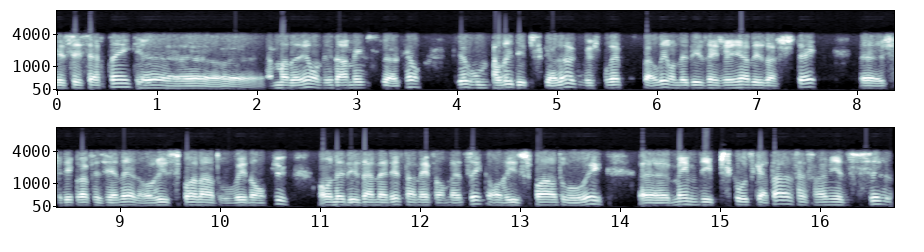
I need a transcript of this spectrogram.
mais c'est certain que euh, à un moment donné, on est dans la même situation. Là, vous me parlez des psychologues, mais je pourrais parler, on a des ingénieurs, des architectes euh, chez des professionnels. On ne réussit pas à en trouver non plus. On a des analystes en informatique, on ne réussit pas à en trouver. Euh, même des psychoéducateurs, ça s'en vient difficile.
